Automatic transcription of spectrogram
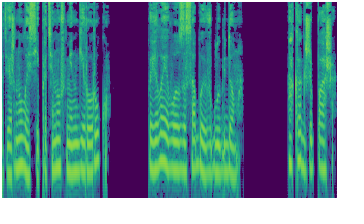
отвернулась и, протянув Мингиру руку, повела его за собой вглубь дома. «А как же Паша?»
